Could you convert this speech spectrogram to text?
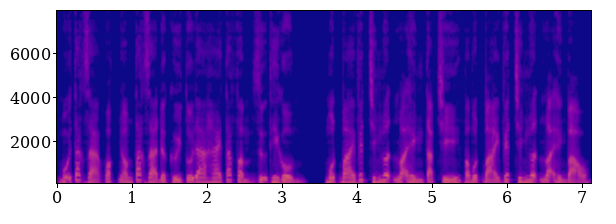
mỗi tác giả hoặc nhóm tác giả được gửi tối đa hai tác phẩm dự thi gồm một bài viết chính luận loại hình tạp chí và một bài viết chính luận loại hình báo.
